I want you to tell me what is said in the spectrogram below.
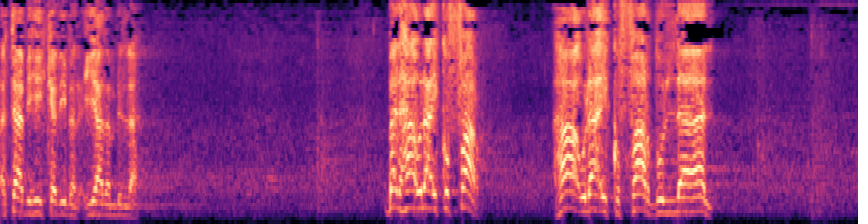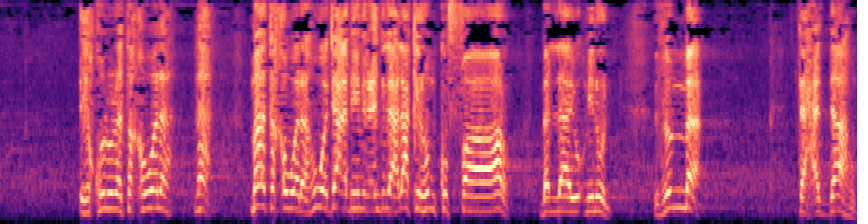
أتى به كذبا عياذا بالله. بل هؤلاء كفار. هؤلاء كفار ضلال. يقولون تقوله؟ لا. ما تقوله؟ هو جاء به من عند الله لكن هم كفار. بل لا يؤمنون. ثم تحداهم.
